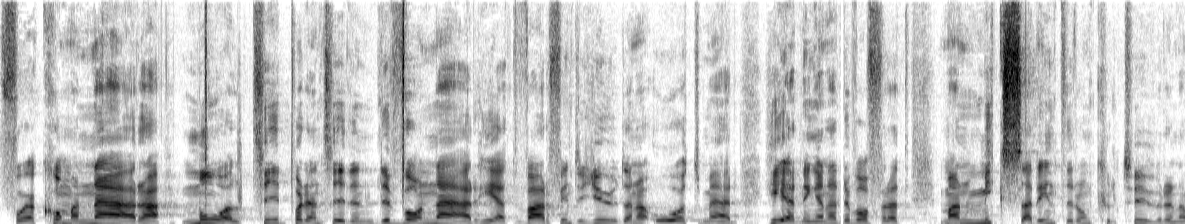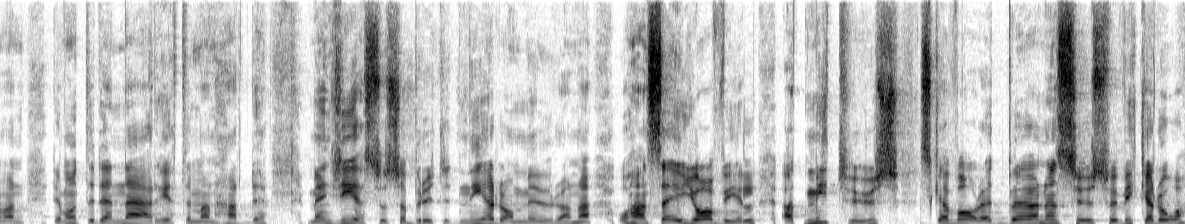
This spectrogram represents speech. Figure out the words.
Får jag komma nära? Måltid på den tiden, det var närhet. Varför inte judarna åt med hedningarna? Det var för att man mixade inte de kulturerna. Man, det var inte den närheten man hade. Men Jesus har brutit ner de murarna och han säger, jag vill att mitt hus ska vara ett bönens hus för vilka då?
